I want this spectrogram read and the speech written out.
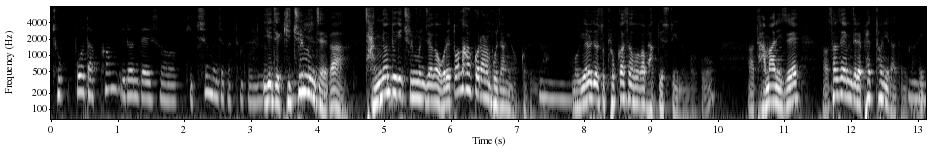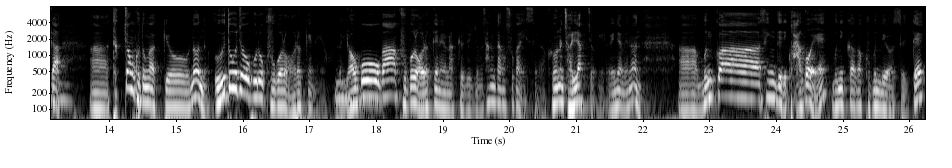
족보닷컴 이런 데서 기출 문제 같은 거. 이게 이제 기출 문제가 작년도 기출 문제가 올해 또 나올 거라는 보장이 없거든요. 뭐 예를 들어서 교과서가 바뀔 수도 있는 거고. 아, 다만 이제 어, 선생님들의 패턴이라든가, 그러니까 아, 특정 고등학교는 의도적으로 국어를 어렵게 내요. 그러니까 여고가 국어를 어렵게 내는 학교들이 좀 상당수가 있어요. 그거는 전략적이에요. 왜냐면은 아, 문과생들이 과거에 문이과가 구분되었을 때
